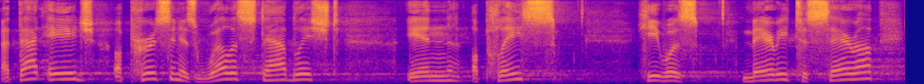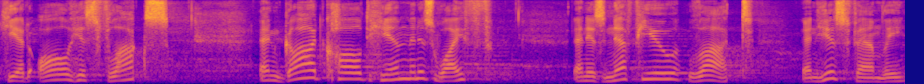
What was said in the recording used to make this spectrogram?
At that age, a person is well established in a place. He was married to Sarah. He had all his flocks. And God called him and his wife and his nephew Lot and his family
